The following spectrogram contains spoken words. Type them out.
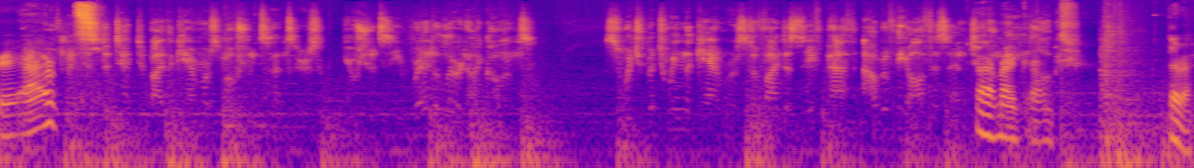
Me out. Detected by the camera's motion sensors. You should see red alert icons. Switch between the cameras to find a safe path out of the office and to Oh the my main god. lobby. There we are.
